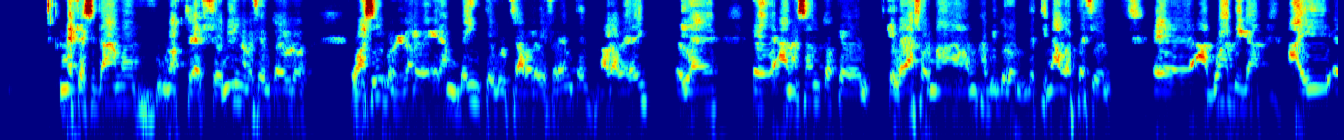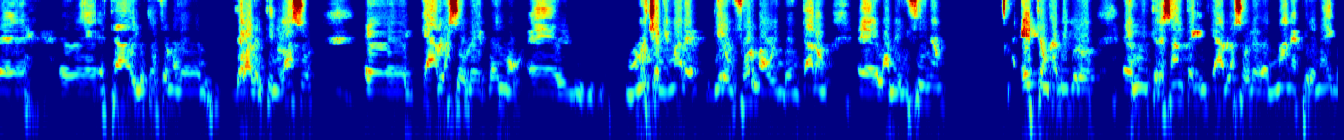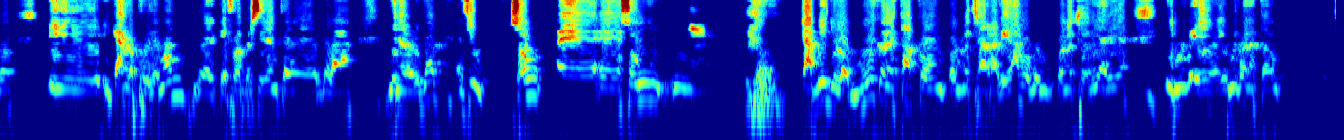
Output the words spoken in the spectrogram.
necesitábamos unos 13.900 euros o así, porque claro, eran 20 ilustradores diferentes. Ahora veréis, ella es eh, Ana Santos, que, le da forma a un capítulo destinado a especies eh, acuáticas. Hay eh, esta ilustración de, de Valentino Lasso, que habla sobre cómo muchos animales dieron forma o inventaron la medicina. Este es un capítulo muy interesante que habla sobre los manes pireneicos y, Carlos Puigdemont, que fue presidente de, la Generalitat. En fin, son, son capítulos muy conectados con, nuestra realidad, con, con, nuestro día a día y muy, eh, muy conectados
